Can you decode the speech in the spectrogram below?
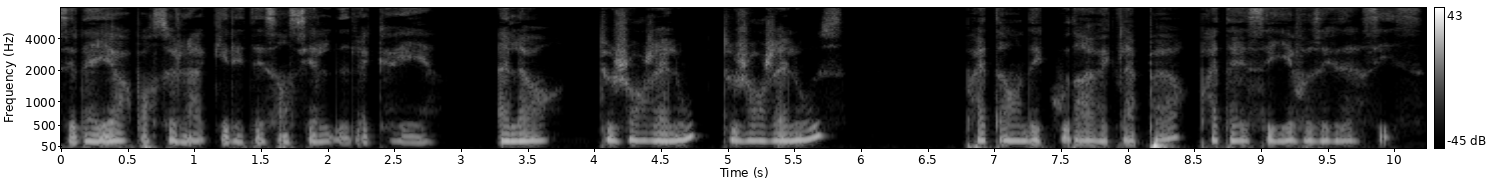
C'est d'ailleurs pour cela qu'il est essentiel de l'accueillir. Alors, toujours jaloux, toujours jalouse, prête à en découdre avec la peur, prête à essayer vos exercices?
